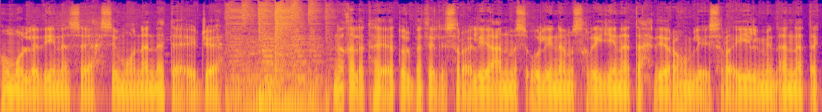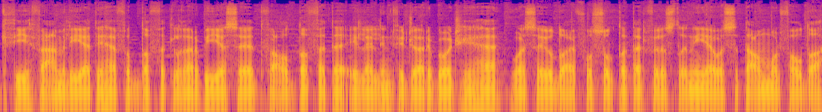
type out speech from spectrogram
هم الذين سيحسمون النتائج. نقلت هيئة البث الإسرائيلية عن مسؤولين مصريين تحذيرهم لإسرائيل من أن تكثيف عملياتها في الضفة الغربية سيدفع الضفة إلى الانفجار بوجهها وسيضعف السلطة الفلسطينية وستعم الفوضى.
